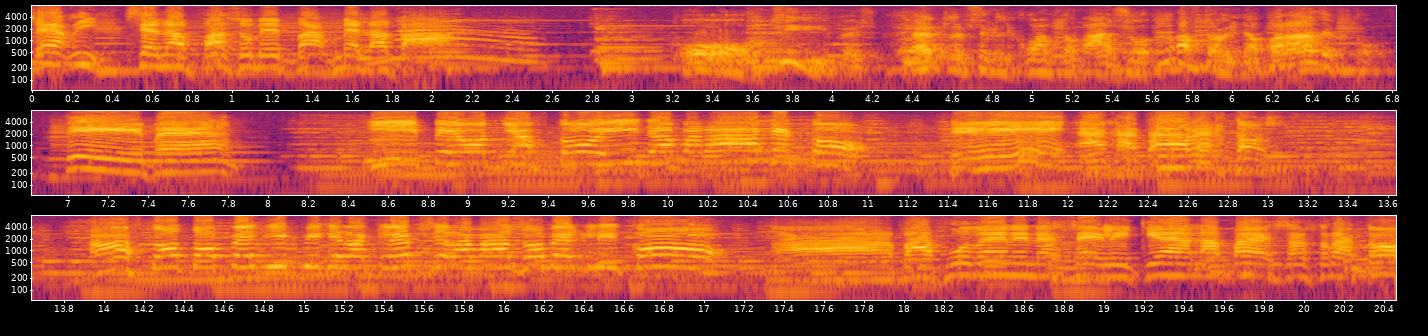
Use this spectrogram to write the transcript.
χέρι σε ένα βάζο με μαρμελαδά. Ω, τι είπες, έκλεψε γλυκό από το βάζο. Αυτό είναι απαράδεκτο. Τι είπε; Είπε ότι αυτό είναι απαράδεκτο. Ε, ακατάρεκτος. Αυτό το παιδί πήγε να κλέψει ένα βάζο με γλυκό. Α, μα αφού δεν είναι σε ηλικία να πάει στο στρατό,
